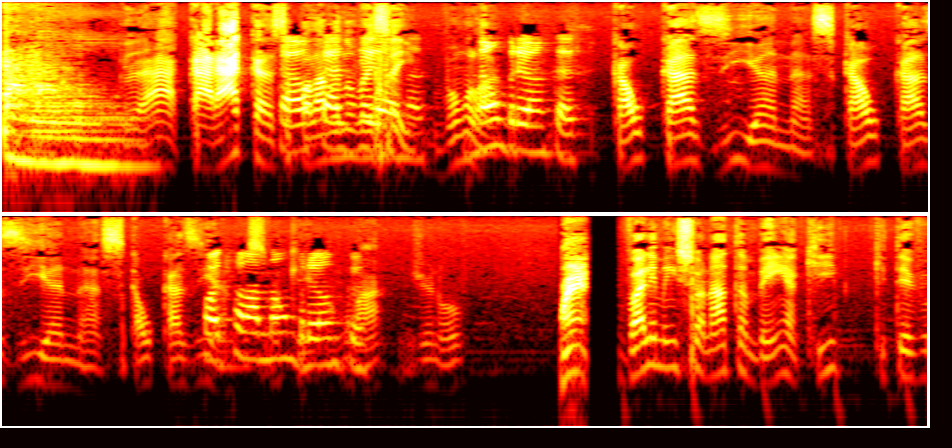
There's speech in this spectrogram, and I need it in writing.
Ah, caraca, essa palavra não vai sair. Vamos lá. Não brancas. Caucasianas. Caucasianas. Caucasianas. Pode falar não okay, branca. Vamos lá, de novo. Vale mencionar também aqui que teve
